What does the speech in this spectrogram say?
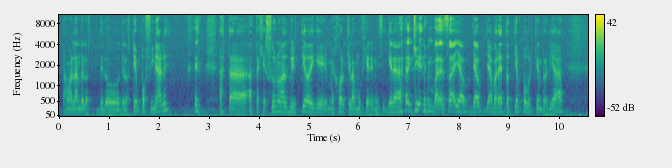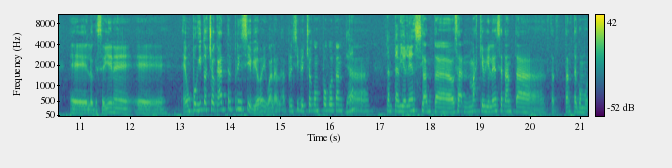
estamos hablando de los, de los, de los tiempos finales. hasta, hasta Jesús nos advirtió de que mejor que las mujeres ni siquiera queden embarazadas ya, ya, ya para estos tiempos, porque en realidad eh, lo que se viene eh, es un poquito chocante al principio, igual al, al principio choca un poco tanta, Tanta violencia. tanta, o sea, más que violencia, tanta, ta- tanta como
